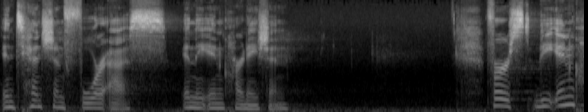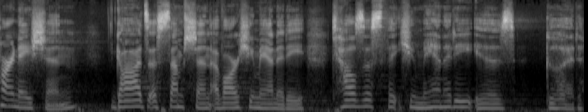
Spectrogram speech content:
intention for us in the incarnation. First, the incarnation, God's assumption of our humanity, tells us that humanity is good.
